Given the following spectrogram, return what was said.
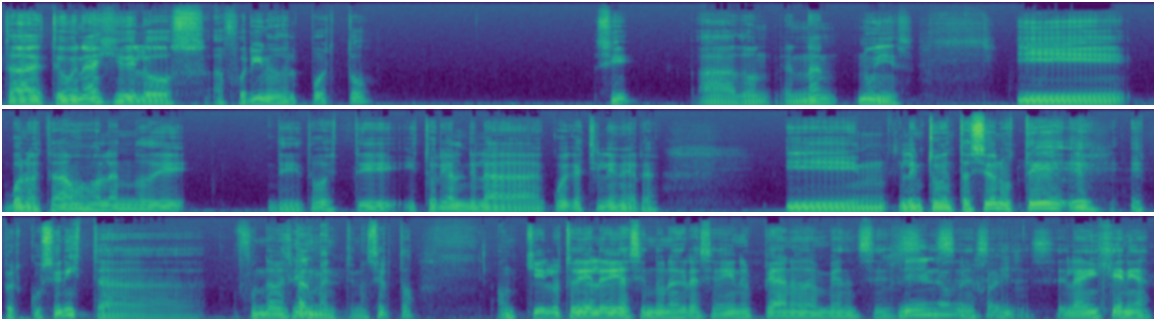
Está este homenaje de los afuerinos del puerto, sí, a don Hernán Núñez. Y bueno, estábamos hablando de, de todo este historial de la cueca chilenera. Y mm, la instrumentación, usted es, es percusionista fundamentalmente, ¿no es cierto? Aunque el otro día le vi haciendo una gracia ahí en el piano también, se, Sí, no, se la ingenia.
